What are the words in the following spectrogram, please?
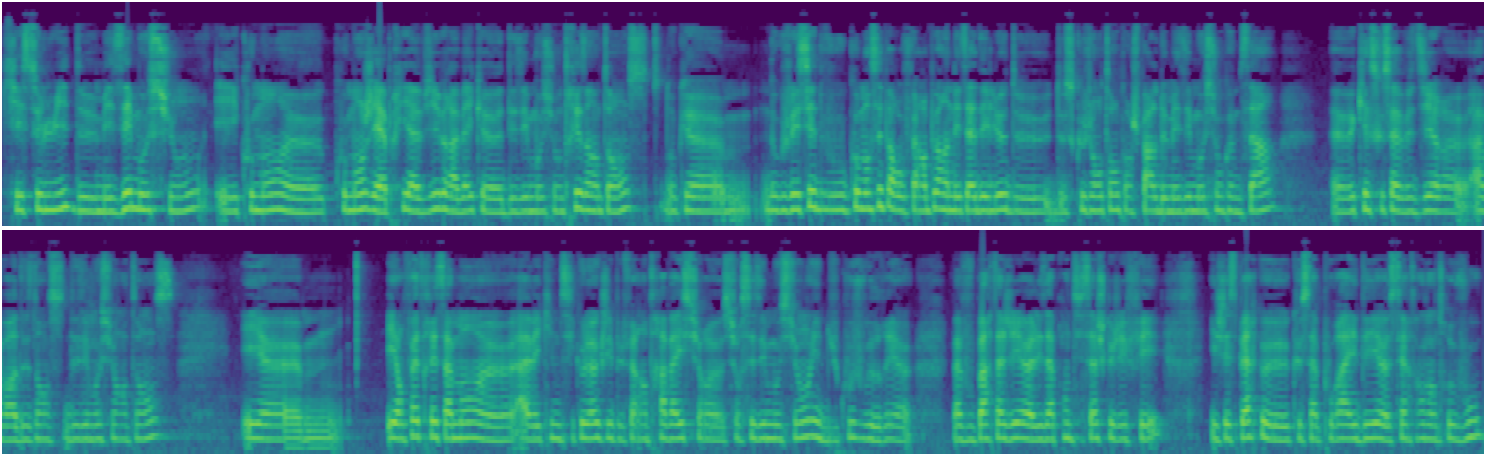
qui est celui de mes émotions et comment euh, comment j'ai appris à vivre avec euh, des émotions très intenses. Donc donc je vais essayer de vous commencer par vous faire un peu un état des lieux de de ce que j'entends quand je parle de mes émotions comme ça. Qu'est-ce que ça veut dire avoir des émotions intenses? Et, euh, et en fait, récemment, euh, avec une psychologue, j'ai pu faire un travail sur euh, sur ces émotions et du coup, je voudrais bah, vous partager les apprentissages que j'ai faits et j'espère que que ça pourra aider certains d'entre vous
